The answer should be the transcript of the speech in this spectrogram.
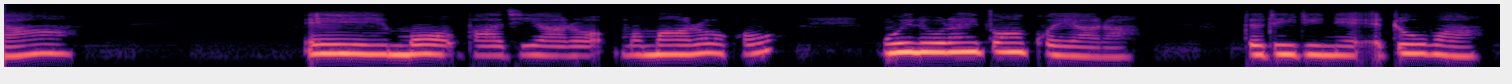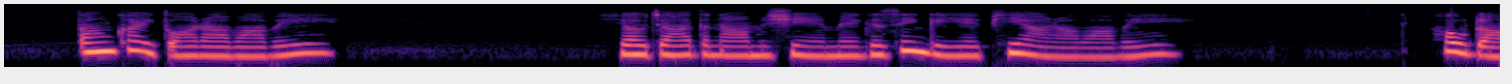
လားအေးမော့ဘာကြီးကတော့ မမာတော့ခေါငွေလိုတိုင်း သွားခွဲရတာ တတိတီနဲ့ အတိုးပါ တောင်းခိုက်သွားတာပါပဲယောက်ျားတနာမရှိရင်မဂဇင့်ကလေးဖြစ်ရတာပါပဲဟုတ်တာ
